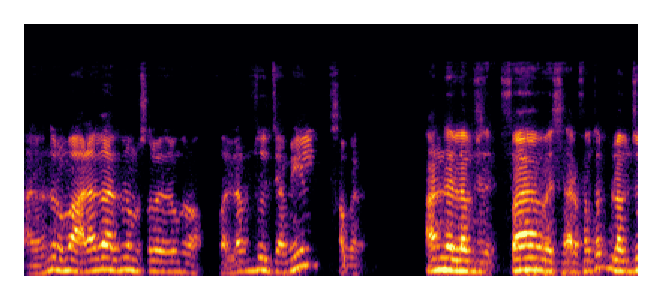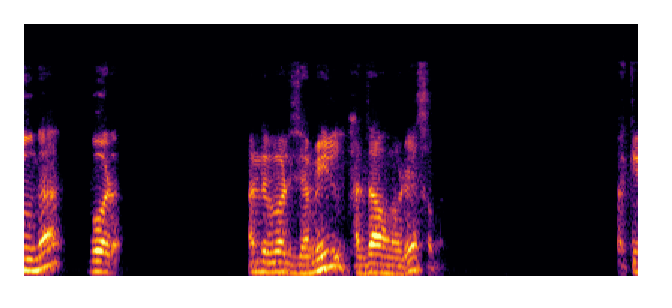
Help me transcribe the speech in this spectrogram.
அது வந்து ரொம்ப அழகா இருக்குன்னு நம்ம சொல்ல விரும்புகிறோம் லப்ஸு ஜமீல் ஹபர் அந்த லப்ஸ் லப்ஸு தான் வேர்டு அந்த வேர்டு ஜமீல் அதுதான் அவங்களுடைய ஹபர் ஓகே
